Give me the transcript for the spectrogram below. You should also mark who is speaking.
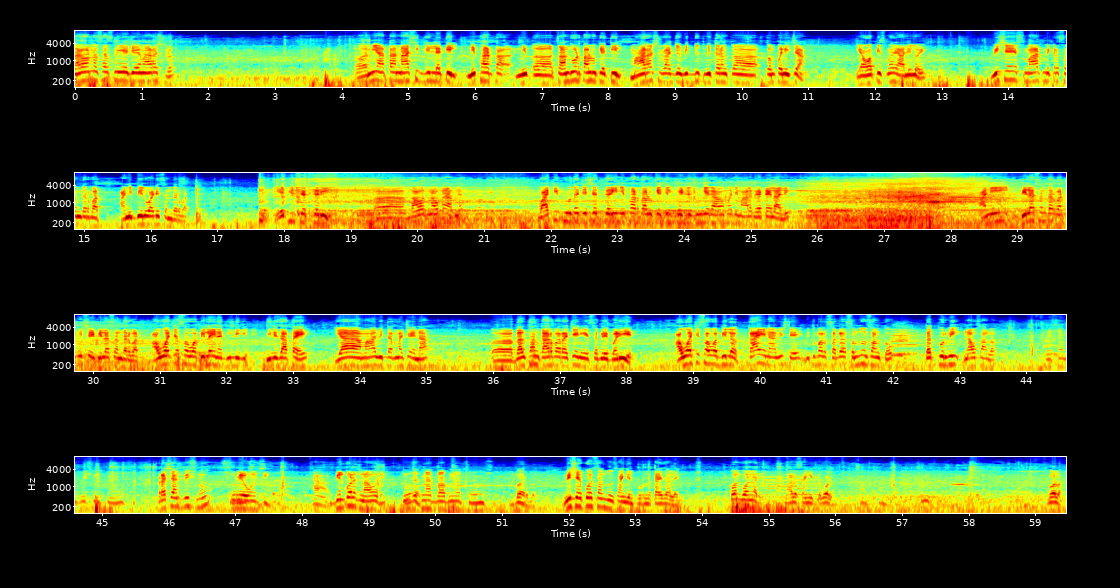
Speaker 1: सर्वांना सस्नेय जय महाराष्ट्र. मी आता नाशिक जिल्ह्यातील निफाड ता नि चांदवड तालुक्यातील महाराष्ट्र राज्य विद्युत वितरण क- कंपनीच्या या ऑफिसमध्ये आलेलो आहे. विषय स्मार्ट मीटर संदर्भात आणि बिलवाडी संदर्भात. येथील शेतकरी अ, गावाचं नाव काय आपल्या? वाकी खुर्दचे शेतकरी निफाड तालुक्यातील खेडले गावामध्ये मला भेटायला आले. आणि बिलासंदर्भात विषय बिलासंदर्भात अव्वाच्या सव्वा बिल आहे ना दिली दिली जात आहे. या महावितरणाचे आहे ना गलथान कारभाराचे हे सगळे बळी आहे अव्वाचे सव्वा बिल काय आहे ना विषय? मी तुम्हाला सगळं समजून सांगतो. तत्पूर्वी नाव सांगा.
Speaker 2: प्रशांत विष्णू
Speaker 1: प्रशांत विष्णू सूर्यवंशी. हां बिल कोणाचं नावावर आहे तुमचं?
Speaker 2: बाबूनाथ सूर्यवंशी.
Speaker 1: बरं बरं. विषय कोण समजून सांगेल पूर्ण? काय झालंय? कोण बोलणार आहे? मला सांगितलं बोला. बोला.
